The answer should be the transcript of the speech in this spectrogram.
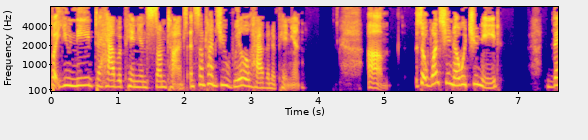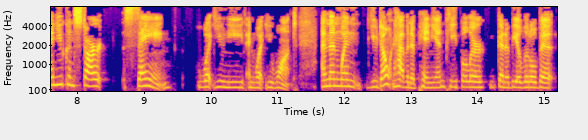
but you need to have opinions sometimes. And sometimes you will have an opinion. Um, so once you know what you need, then you can start saying what you need and what you want. And then when you don't have an opinion, people are going to be a little bit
